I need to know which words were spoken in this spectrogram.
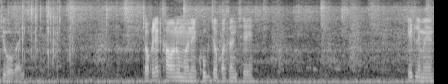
જુઓ ગાઈસ. ચોકલેટ ખાવાનું મને ખૂબ જ પસંદ છે. એટલે મેં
